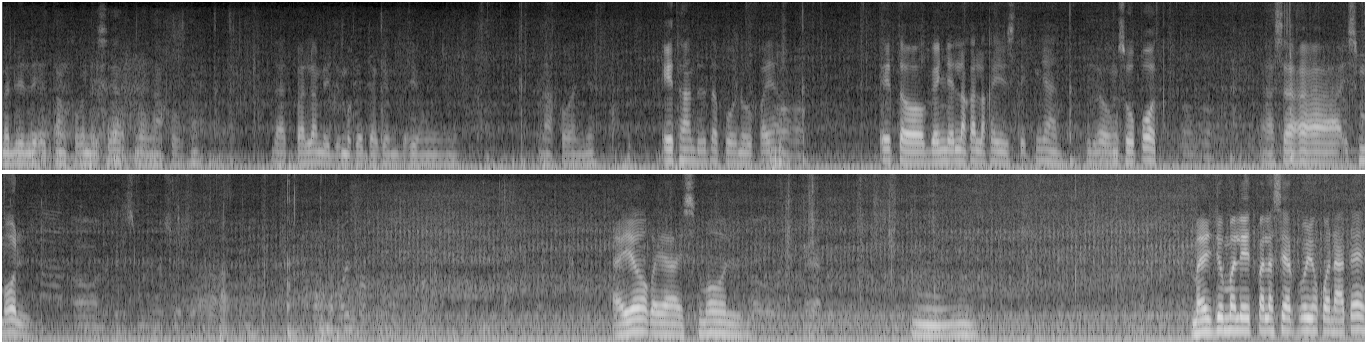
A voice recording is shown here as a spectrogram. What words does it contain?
maliliit ang kondisar na nakuha. Dahil pala medyo maganda-ganda yung nakuha niya. 800 na puno pa yan. Oo. Ito, ganyan lang kalaki yung stick niyan. Yung supot. Oo. Nasa small. Oo, nakilis mo na yung suso. Ayun, kaya small. Oo. Ayan. Mm. Medyo maliit pala sir po yung kuha natin.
